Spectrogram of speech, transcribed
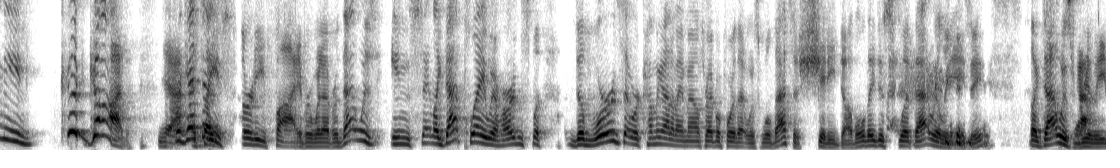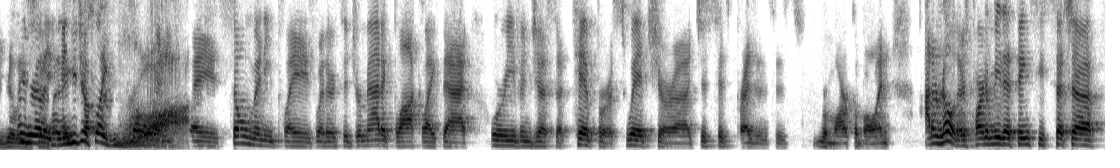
mean, good God. Yeah, Forget that like- he's 35 or whatever. That was insane. Like that play where Harden split the words that were coming out of my mouth right before that was, well, that's a shitty double. They just split that really easy. Like that was Yeah. really, really, He really. And he just like so many plays, so many plays, whether it's a dramatic block like that or even just a tip or a switch or uh, just his presence is remarkable. And I don't know, there's part of me that thinks he's such a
